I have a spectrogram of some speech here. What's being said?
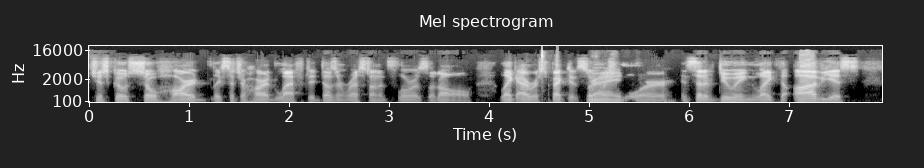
just goes so hard, like such a hard left, it doesn't rest on its laurels at all. Like I respect it so much more instead of doing like the obvious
